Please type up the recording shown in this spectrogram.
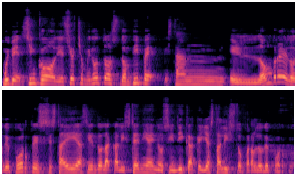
Muy bien, 5 o 18 minutos. Don Pipe, están, el hombre de los deportes está ahí haciendo la calistenia y nos indica que ya está listo para los deportes.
